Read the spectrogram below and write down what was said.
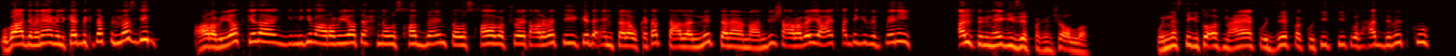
وبعد ما نعمل كاتب كتاب في المسجد عربيات كده نجيب عربيات إحنا وأصحابنا أنت وأصحابك شوية عربيات تيجي كده. أنت لو كتبت على النت أنا ما عنديش عربية وعايز حد يجي يزفني ألف من هيجي يزفك إن شاء الله. والناس تيجي تقف معاك وتزفك وتيت تيت ولحد بيتكو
